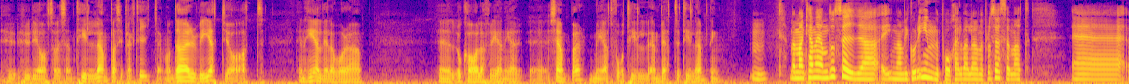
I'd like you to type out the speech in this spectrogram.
hur, hur det avtalet sen tillämpas i praktiken. Och där vet jag att en hel del av våra eh, lokala föreningar eh, kämpar med att få till en bättre tillämpning. Mm. Men man kan ändå säga innan vi går in på själva löneprocessen att eh,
